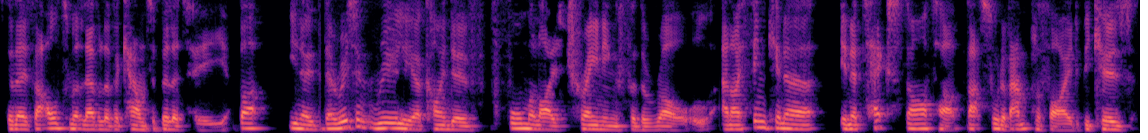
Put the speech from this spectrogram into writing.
so there's that ultimate level of accountability. But you know, there isn't really a kind of formalized training for the role. And I think in a in a tech startup, that's sort of amplified because,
